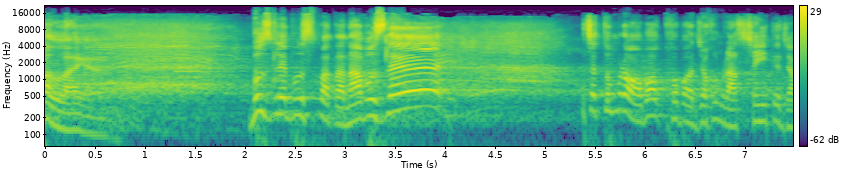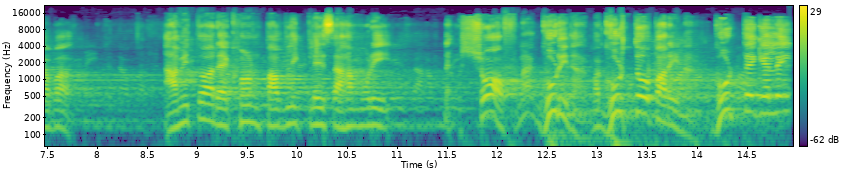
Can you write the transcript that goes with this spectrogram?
ভালো লাগে। বুঝলে বুঝ পাতা না বুঝলে? আচ্ছা তোমরা অবাক হবা, যখন রাজশাহীতে যাবা, আমি তো আর এখন পাবলিক প্লেস আহামরি শো অফ না, ঘুরি না, বা ঘুরতেও পারি না। ঘুরতে গেলেই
